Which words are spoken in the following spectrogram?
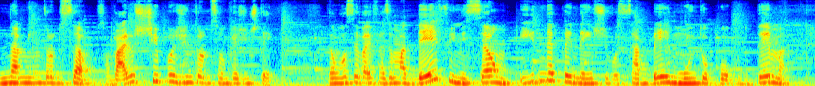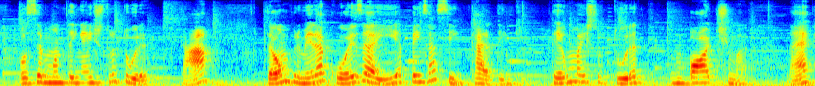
na minha introdução. São vários tipos de introdução que a gente tem. Então você vai fazer uma definição, independente de você saber muito ou pouco do tema, você mantém a estrutura, tá? Então, primeira coisa aí é pensar assim, cara, tem que ter uma estrutura ótima, né?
